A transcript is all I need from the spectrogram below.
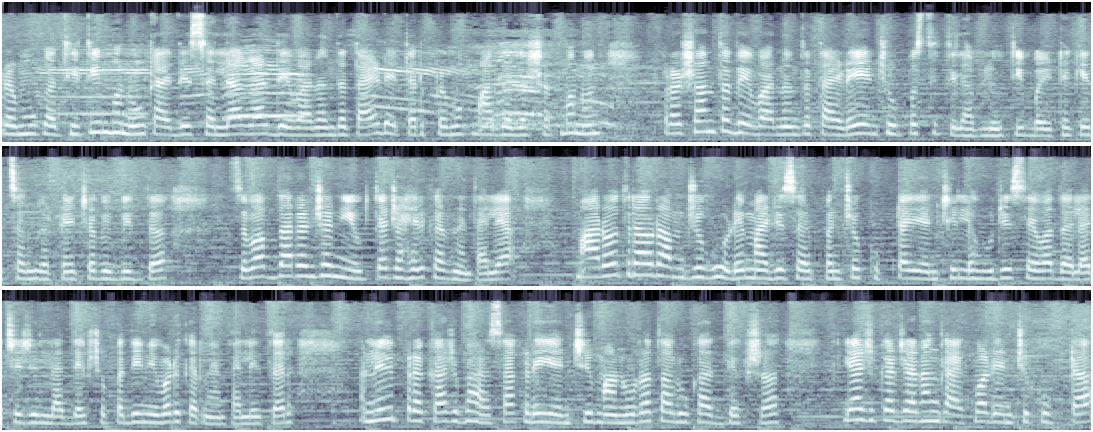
प्रमुख अतिथी म्हणून कायदे सल्लागार देवानंद तायडे तर प्रमुख मार्गदर्शक म्हणून प्रशांत देवानंद तायडे यांची उपस्थिती लाभली होती. बैठकीत संघटनेच्या विविध जबाबदारांच्या नियुक्त्या जाहीर करण्यात आल्या. मारोतराव रामजी घोडे माजी सरपंच कुपटा यांची लहुजी सेवा दलाचे जिल्हाध्यक्षपदी निवड करण्यात आली तर अनिल प्रकाश भारसाकडे यांची मानोरा तालुका अध्यक्ष यश गजानन गायकवाड यांची कुपटा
